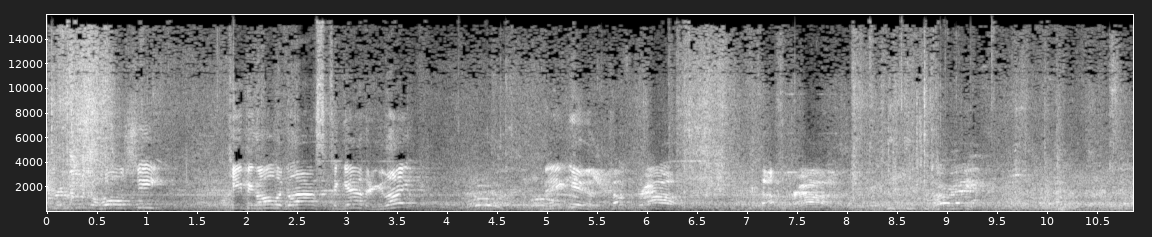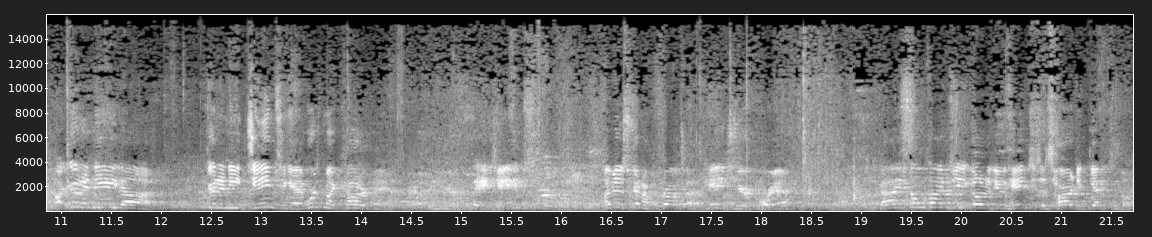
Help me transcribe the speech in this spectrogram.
and remove the whole sheet, keeping all the glass together. You like? Thank you. Tough crowd. Tough crowd. All right. I'm gonna need uh, gonna need James again. Where's my cutter man? Hey James. I'm just gonna prep a hinge here for you. Guys, sometimes you go to it's hard to get to them.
